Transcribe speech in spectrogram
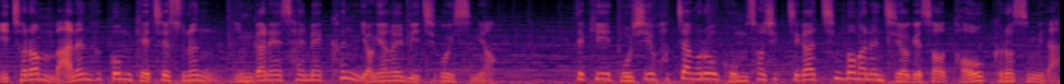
이처럼 많은 흑곰 개체 수는 인간의 삶에 큰 영향을 미치고 있으며 특히 도시 확장으로 곰 서식지가 침범하는 지역에서 더욱 그렇습니다.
